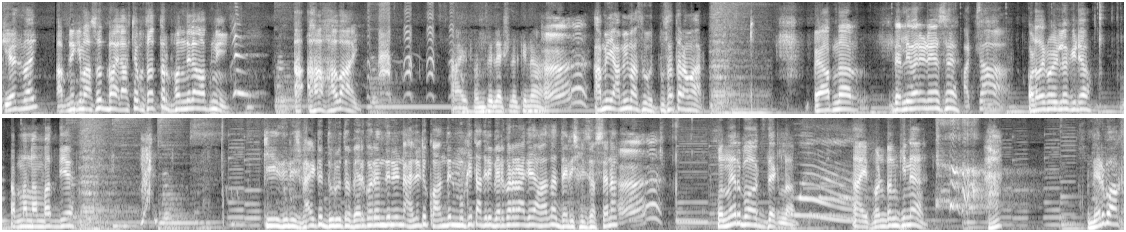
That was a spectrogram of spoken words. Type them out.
কি ভাই? আপনি কি মাসুদ ভাই? লাস্টে পঁচাত্তর ফোন দিলাম আপনি। হা ভাই। আইফোন চলে আসলো কিনা? আমি আমি মাসুদ পঁচাত্তর আমার। আপনার ডেলিভারি রয়েছে আচ্ছা। অর্ডার করিল আপনার নাম্বার দিয়ে। কি জিনিস ভাই একটু দ্রুত বের করেন দিন না হলে একটু কম দিন মুখে তাড়াতাড়ি বের করার আগে আমার দেরি হয়ে যাচ্ছে না। ফোনের বক্স দেখলাম। আইফোন টোন কিনা? নির্বক্স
